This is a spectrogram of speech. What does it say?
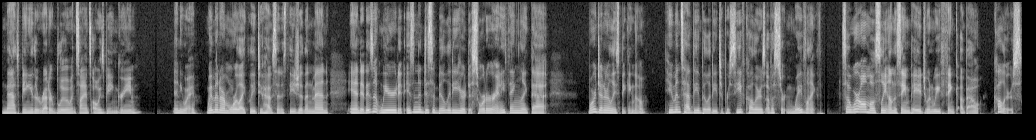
math being either red or blue and science always being green. Anyway, women are more likely to have synesthesia than men, and it isn't weird, it isn't a disability or disorder or anything like that. More generally speaking, though, humans have the ability to perceive colors of a certain wavelength. So we're all mostly on the same page when we think about colors.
